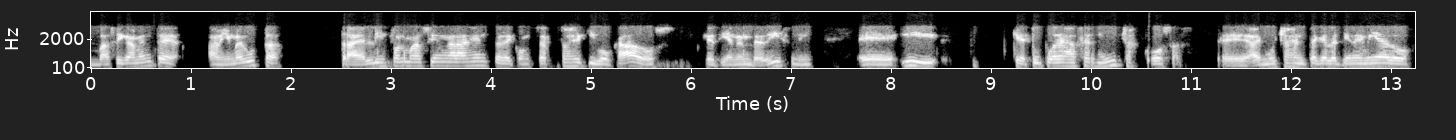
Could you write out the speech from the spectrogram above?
básicamente a mí me gusta traer la información a la gente de conceptos equivocados que tienen de Disney eh, y que tú puedes hacer muchas cosas. Eh, hay mucha gente que le tiene miedo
